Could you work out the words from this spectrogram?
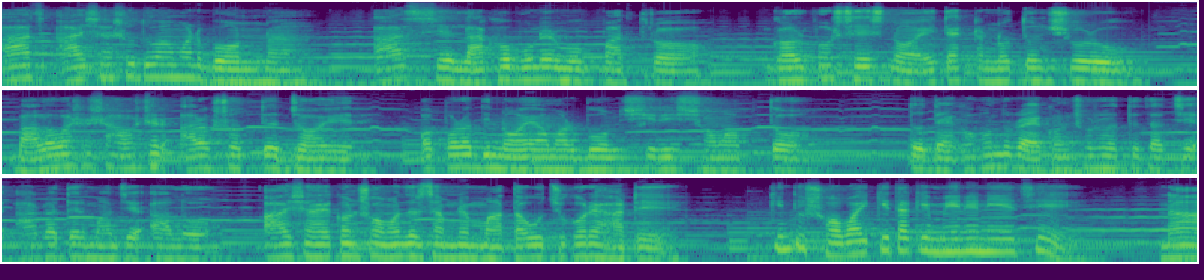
আজ আয়সা শুধু আমার বোন না আজ সে লাখো বোনের মুখপাত্র। গল্প শেষ নয়, এটা একটা নতুন শুরু। ভালোবাসা সাহসের আরক সত্যের জয়ের। অপরাধী নয় আমার বোন, সিরিজ সমাপ্ত। তো দেখো বন্ধুরা, এখন শুরু হতে যাচ্ছে আঘাতের মাঝে আলো। আয়সা এখন সমাজের সামনে মাথা উঁচু করে হাঁটে। কিন্তু সবাই কি তাকে মেনে নিয়েছে? না,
